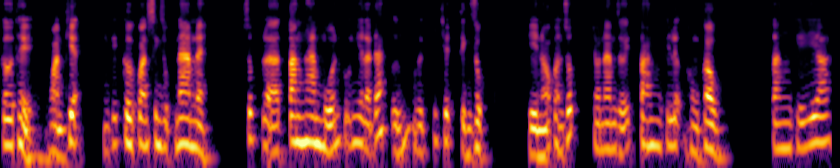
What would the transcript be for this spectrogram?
cơ thể hoàn thiện những cái cơ quan sinh dục nam này giúp là tăng ham muốn cũng như là đáp ứng với cái chuyện tình dục thì nó còn giúp cho nam giới tăng cái lượng hồng cầu tăng cái uh,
